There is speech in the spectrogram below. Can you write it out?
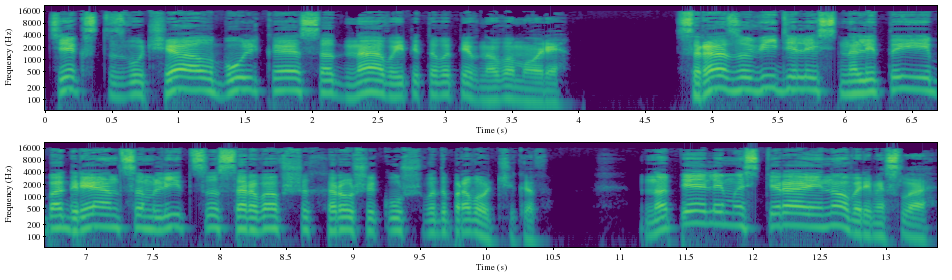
Текст звучал, булькая со дна выпитого пивного моря. Сразу виделись налитые багрянцем лица сорвавших хороший куш водопроводчиков. Но пели мастера иного ремесла.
